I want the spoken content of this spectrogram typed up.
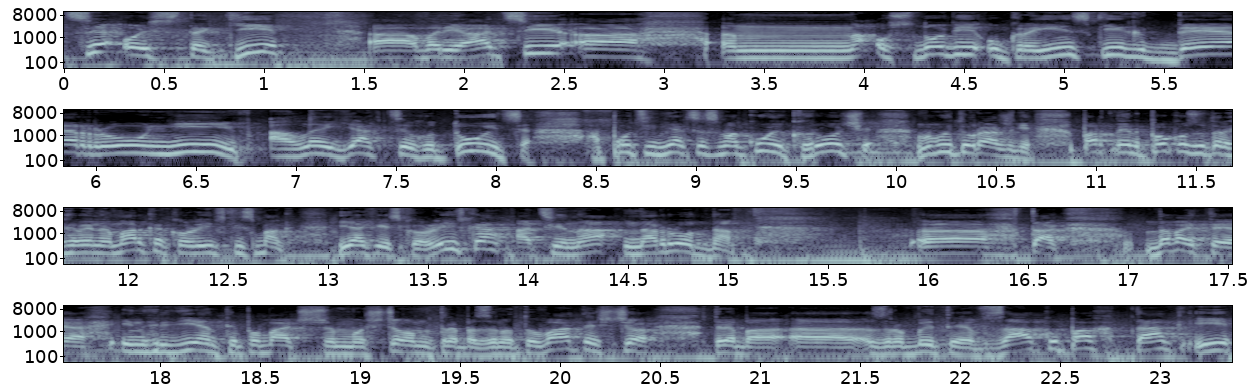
це ось такі а, варіації а, ем, на основі українських дерунів. Але як це готується, а потім як це смакує, коротше, ви будете вражені. Партнер показу торгівельна марка Королівський смак. Якість королівська, а ціна народна. Е, так, давайте інгредієнти побачимо, що вам треба занотувати, що треба е, зробити в закупах, так і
